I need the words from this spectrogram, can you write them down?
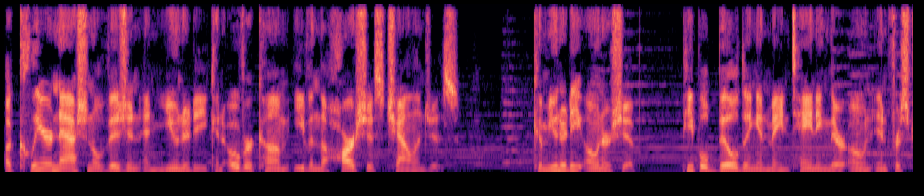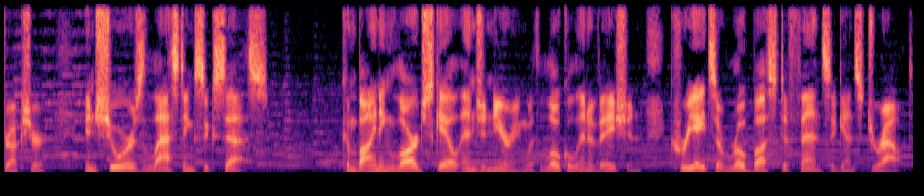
A clear national vision and unity can overcome even the harshest challenges. Community ownership, people building and maintaining their own infrastructure, ensures lasting success. Combining large-scale engineering with local innovation creates a robust defense against drought.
